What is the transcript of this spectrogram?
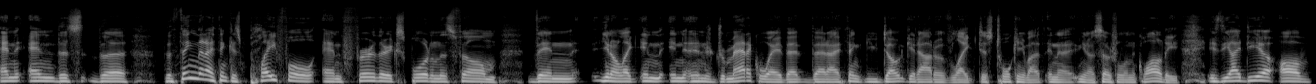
And and this the the thing that I think is playful and further explored in this film than you know like in in, in a dramatic way that that I think you don't get out of like just talking about in a you know social inequality is the idea of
